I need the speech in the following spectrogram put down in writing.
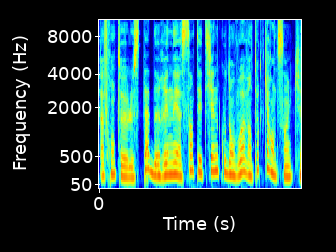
affronte le stade Rennais à Saint-Etienne, coup d'envoi à 20h45. 25.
